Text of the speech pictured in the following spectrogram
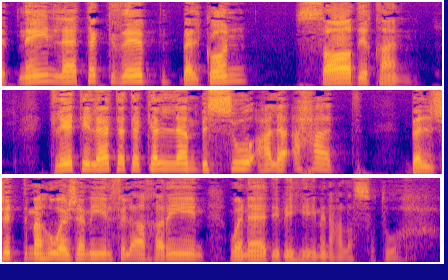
اثنين لا تكذب بل كن صادقا. ثلاثة لا تتكلم بالسوء على أحد بل جد ما هو جميل في الآخرين ونادي به من على السطوح.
